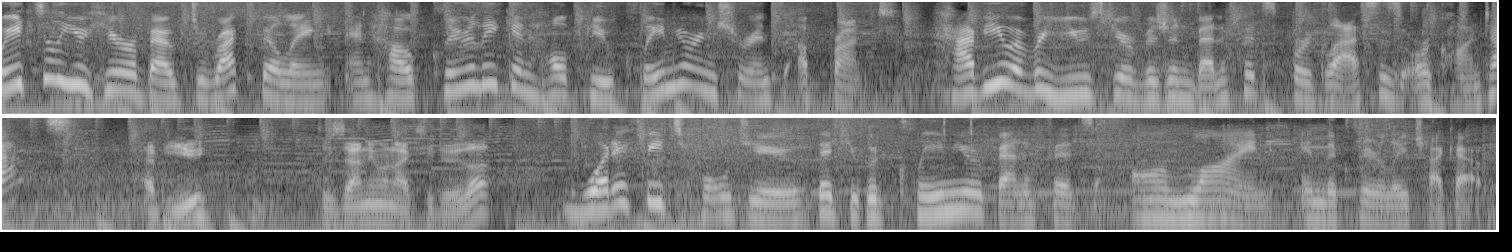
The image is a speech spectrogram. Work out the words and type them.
Wait till you hear about direct billing and how Clearly can help you claim your insurance upfront. Have you ever used your vision benefits for glasses or contacts? Have you? Does anyone actually do that? What if we told you that you could claim your benefits online in the Clearly checkout?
